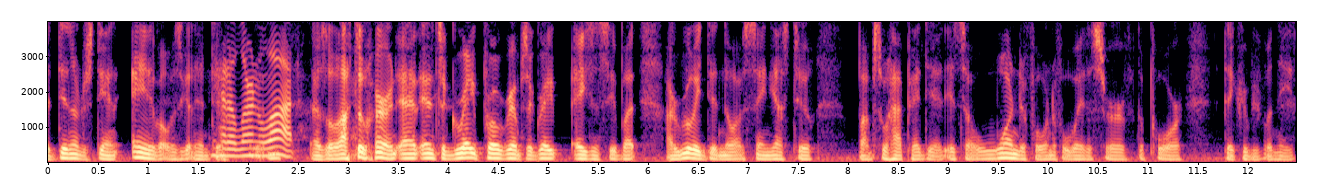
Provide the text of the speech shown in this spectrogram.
but didn't understand anything about what I was getting into. You had to learn a lot. There's a lot to learn, and, and it's a great program. It's a great agency, but I really didn't know I was saying yes to. But I'm so happy I did. It's a wonderful, wonderful way to serve the poor, take care of people need.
